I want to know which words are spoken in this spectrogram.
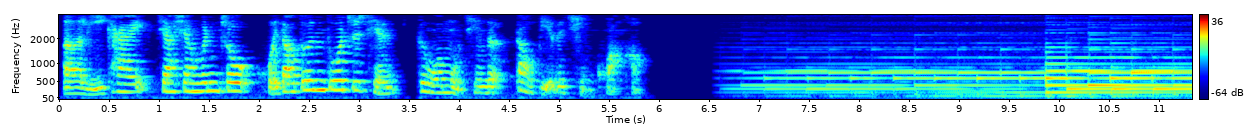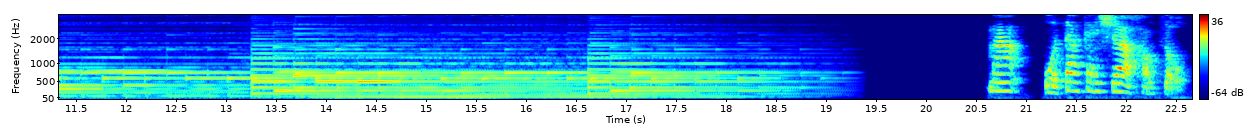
呃，离开家乡温州，回到多伦多之前，跟我母亲的道别的情况哈。妈，我大概十二号走，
